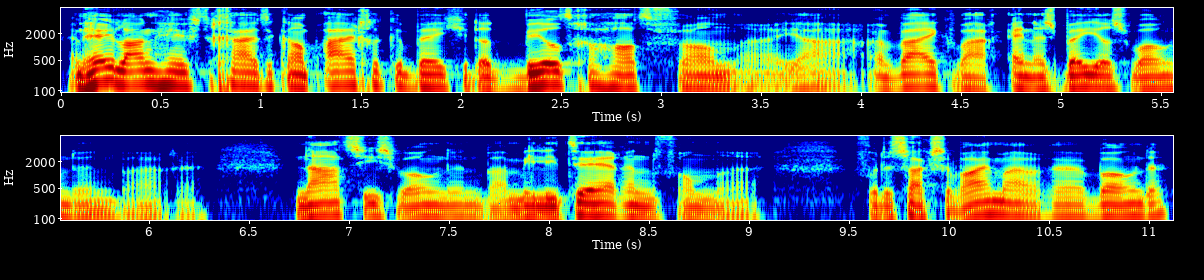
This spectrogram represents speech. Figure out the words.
En heel lang heeft de Geitenkamp eigenlijk een beetje dat beeld gehad van ja, een wijk waar NSB'ers woonden, waar uh, nazi's woonden, waar militairen van, voor de Saxe Weimar woonden.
